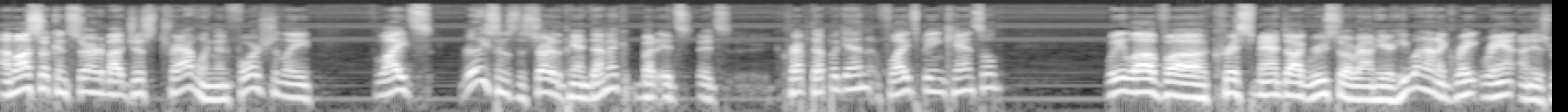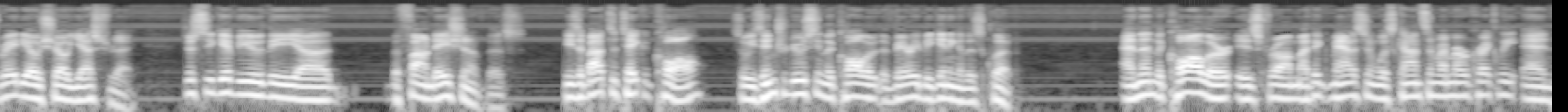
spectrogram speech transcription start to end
I'm also concerned about just traveling. Unfortunately, flights really since the start of the pandemic, but it's it's crept up again. Flights being canceled. We love uh, Chris Mad Dog Russo around here. He went on a great rant on his radio show yesterday. Just to give you the uh, the foundation of this, he's about to take a call, so he's introducing the caller at the very beginning of this clip, and then the caller is from I think Madison, Wisconsin, if I remember correctly, and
